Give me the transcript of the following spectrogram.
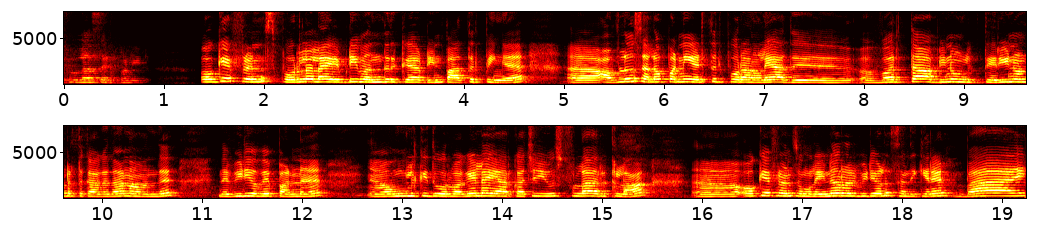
ஃபுல்லாக செட் பண்ணிட்டோம். ஓகே ஃப்ரெண்ட்ஸ் பொருளெல்லாம் எப்படி வந்திருக்கு அப்படின்னு பார்த்துருப்பீங்க. அவ்வளோ செலவு பண்ணி எடுத்துகிட்டு போகிறாங்களே அது வர்த்தா அப்படின்னு உங்களுக்கு தெரியணுன்றதுக்காக தான் நான் வந்து இந்த வீடியோவே பண்ணேன். உங்களுக்கு இது ஒரு வகையில் யாருக்காச்சும் யூஸ்ஃபுல்லாக இருக்கலாம். ஓகே ஃப்ரெண்ட்ஸ் உங்களை இன்னொரு ஒரு வீடியோவில் சந்திக்கிறேன். பாய்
